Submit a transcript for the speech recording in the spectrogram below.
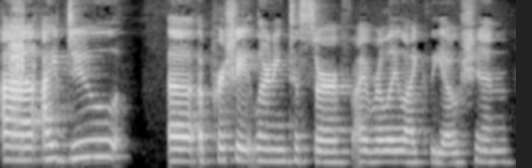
I do uh, appreciate learning to surf. I really like the ocean.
